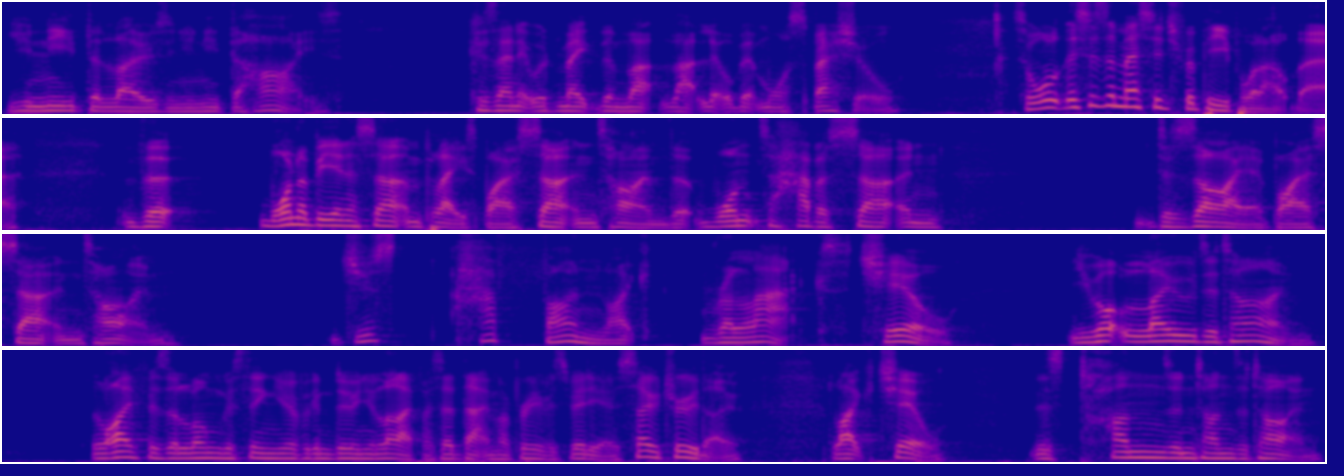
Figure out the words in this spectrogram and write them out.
you need the lows and you need the highs, because then it would make them that, that little bit more special. So all, this is a message for people out there that want to be in a certain place by a certain time, that want to have a certain desire by a certain time. Just have fun, like relax, chill. You got loads of time. Life is the longest thing you're ever to do in your life. I said that in my previous video. So true though. Like chill. There's tons and tons of time.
